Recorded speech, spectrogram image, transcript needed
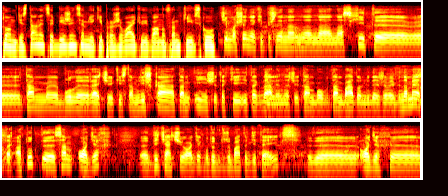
тонн дістанеться біженцям, які проживають у Івано-Франківську. Ті машини, які пішли на, на, на, на схід, е, там е, були речі, якісь там ліжка, там інші такі і так далі. Значить, там, бо там багато людей живе в наметах. А тут е, сам одяг. Е, Дитячий одяг, бо тут дуже багато дітей. Е, Одяг е,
